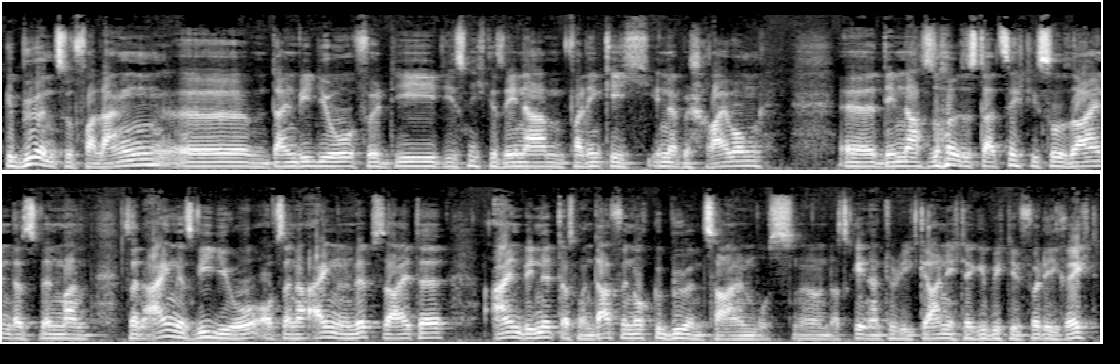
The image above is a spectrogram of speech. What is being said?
Gebühren zu verlangen. Äh, dein Video, für die, die es nicht gesehen haben, verlinke ich in der Beschreibung. Äh, demnach soll es tatsächlich so sein, dass wenn man sein eigenes Video auf seiner eigenen Webseite einbindet, dass man dafür noch Gebühren zahlen muss. Ne? Und das geht natürlich gar nicht, da gebe ich dir völlig recht.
